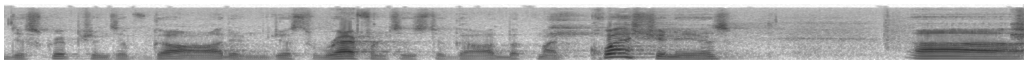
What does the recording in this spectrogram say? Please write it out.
descriptions of God and just references to God. But my question is, uh,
